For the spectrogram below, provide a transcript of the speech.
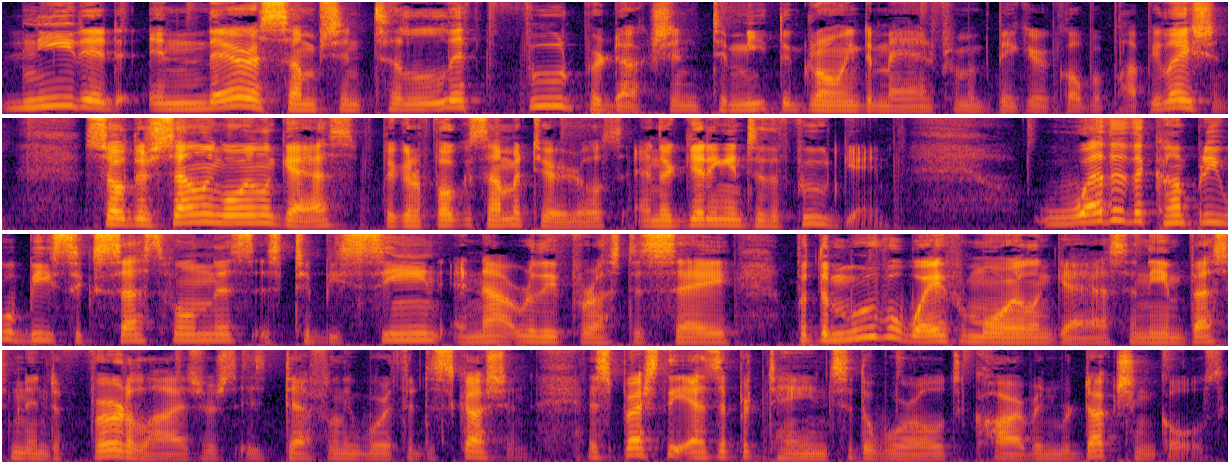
needed in their assumption to lift food production to meet the growing demand from a bigger global population. So they're selling oil and gas, they're going to focus on materials, and they're getting into the food game. Whether the company will be successful in this is to be seen and not really for us to say, but the move away from oil and gas and the investment into fertilizers is definitely worth a discussion, especially as it pertains to the world's carbon reduction goals.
